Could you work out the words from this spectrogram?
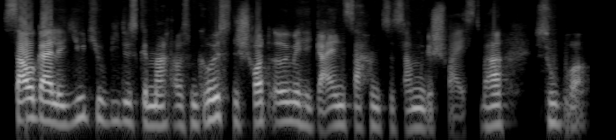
Saugeile YouTube-Videos gemacht, aus dem größten Schrott irgendwelche geilen Sachen zusammengeschweißt. War super.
